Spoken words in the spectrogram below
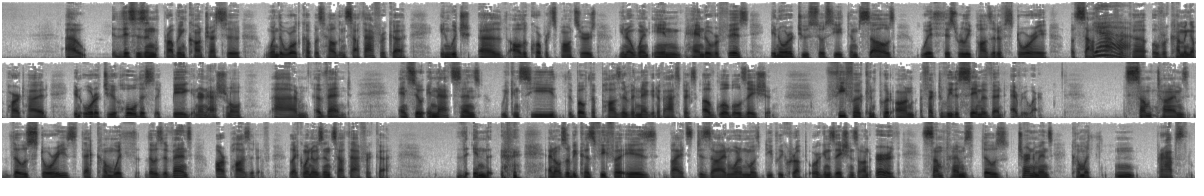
Uh, this is in probably in contrast to when the World Cup was held in South Africa, in which uh, all the corporate sponsors, you know, went in hand over fist in order to associate themselves with this really positive story of South yeah. Africa overcoming apartheid in order to hold this like big international um, event. And so, in that sense, we can see the, both the positive and negative aspects of globalization. FIFA can put on effectively the same event everywhere. Sometimes those stories that come with those events are positive, like when it was in South Africa. In the, and also because FIFA is, by its design, one of the most deeply corrupt organizations on earth, sometimes those tournaments come with mm, perhaps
